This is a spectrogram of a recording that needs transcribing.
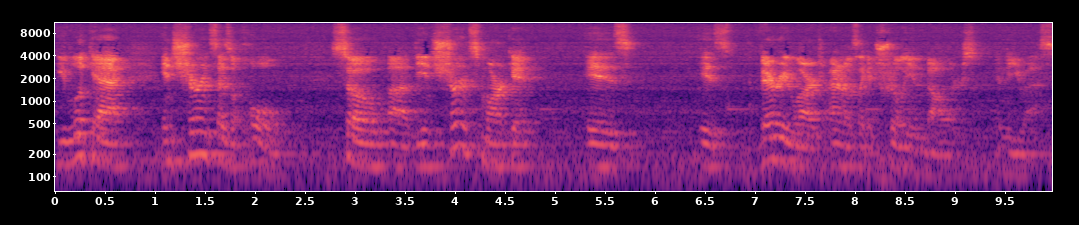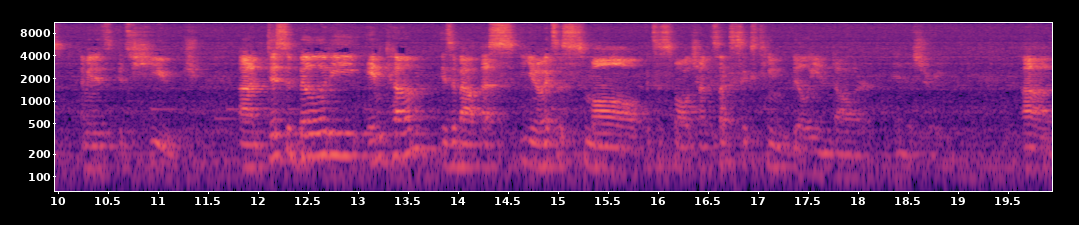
You look at insurance as a whole. So uh, the insurance market is is very large. I don't know, it's like a trillion dollars in the U.S. I mean, it's, it's huge. Uh, disability income is about a, you know, it's a small, it's a small chunk. It's like 16 billion dollar industry. Uh,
